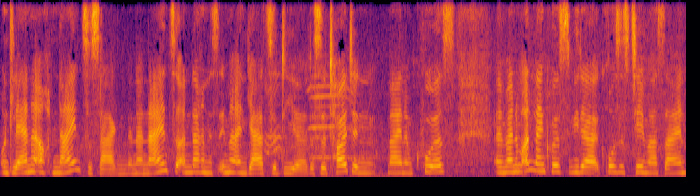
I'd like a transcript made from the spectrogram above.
Und lerne auch Nein zu sagen. Denn ein Nein zu anderen ist immer ein Ja zu dir. Das wird heute in meinem Kurs, in meinem Online-Kurs wieder großes Thema sein.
